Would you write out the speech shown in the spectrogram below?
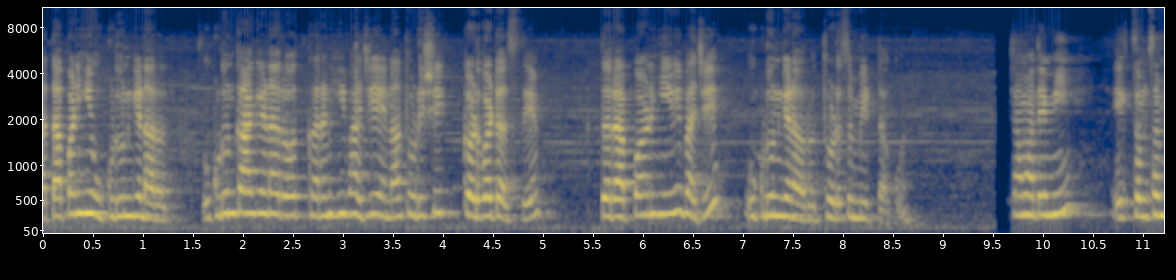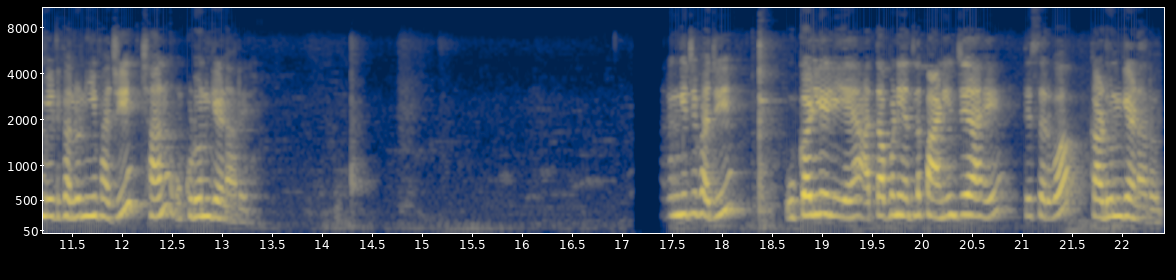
आता आपण ही उकडून घेणार आहोत. उकडून का घेणार आहोत? कारण ही भाजी आहे ना थोडीशी कडवट असते. तर आपण ही भाजी उकडून घेणार आहोत थोडंसं मीठ टाकून. त्याच्यामध्ये मी एक चमचा मीठ घालून ही भाजी छान उकडून घेणार आहे. भारंगीची भाजी उकडलेली आहे. आता आपण यातलं पाणी जे आहे ते सर्व काढून घेणार आहोत.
